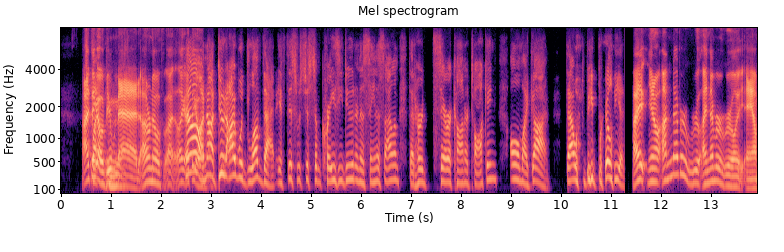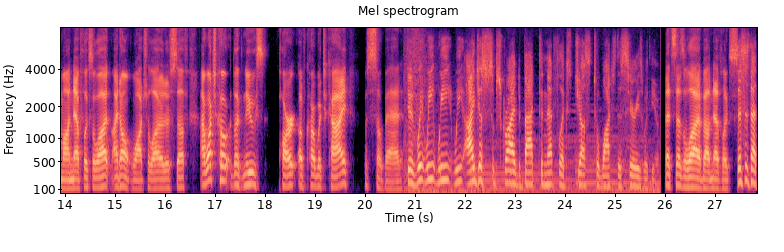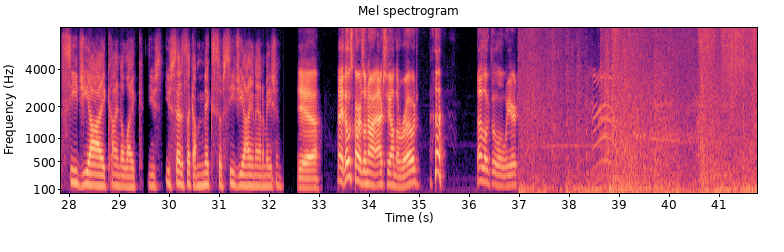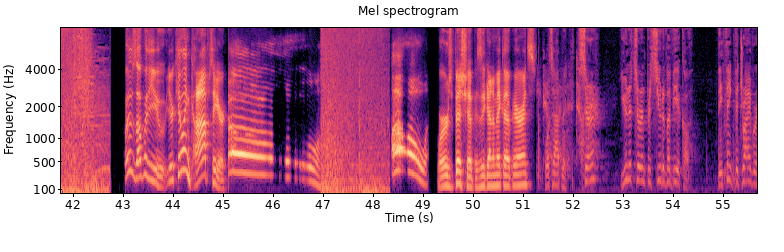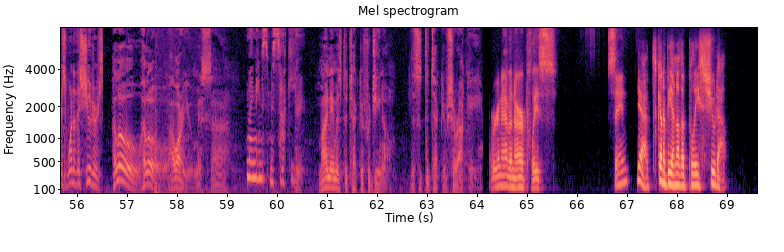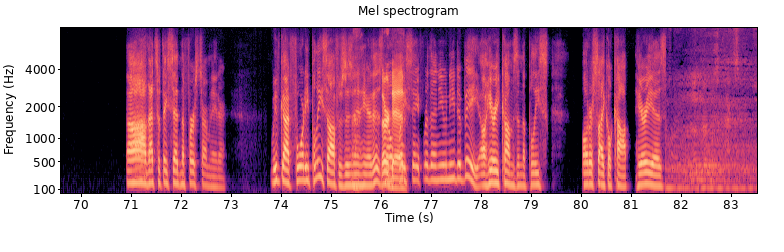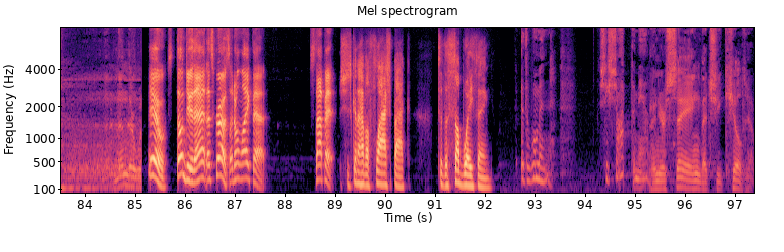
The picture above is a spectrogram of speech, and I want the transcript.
I think but I would be here we are. mad. I don't know if I like I think I No, would- no, dude, I would love that. If this was just some crazy dude in a sane asylum that heard Sarah Connor talking, oh my god, that would be brilliant. I you know, I'm never real I never really am on Netflix a lot. I don't watch a lot of their stuff. I watch Co- the new part of. It was so bad. Dude, we we we we I just subscribed back to Netflix just to watch this series with you. That says a lot about Netflix. This is that CGI kind of like you you said it's like a mix of CGI and animation. Yeah. Hey, those cars are not actually on the road. that looked a little weird. What is up with you? You're killing cops here. Oh. Oh! Where's Bishop? Is he gonna make an appearance? What's happening? Sir, units are in pursuit of a vehicle. They think the driver is one of the shooters. Hello, hello. How are you, Miss? Uh, My name's Misaki. hey, my name is Detective Fujino. This is Detective Shiraki. We're gonna have another police scene. Yeah, it's going to be another police shootout. Ah, that's what they said in the first Terminator. We've got 40 police officers in here. There's They're no dead. place safer than you need to be. Oh, here he comes in the police motorcycle cop. Here he is. Then there was an accident. And then there was. Ew! Don't do that. That's gross. I don't like that. Stop it. She's going to have a flashback to the subway thing. The woman, she shot the man. And you're saying that she killed him.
